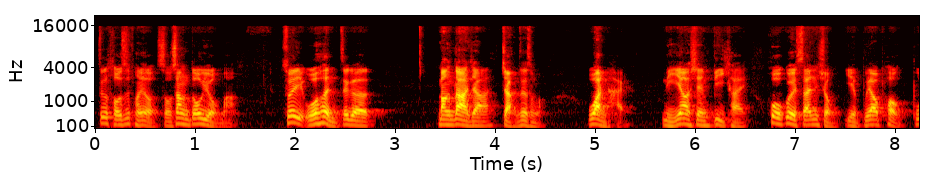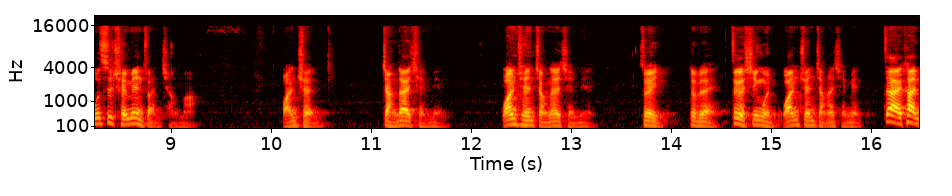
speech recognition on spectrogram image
这个投资朋友手上都有嘛，所以我很这个帮大家讲这什么万海，你要先避开。货柜三雄也不要碰，不是全面转强吗？完全讲在前面，完全讲在前面，所以对不对？这个新闻完全讲在前面。再来看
